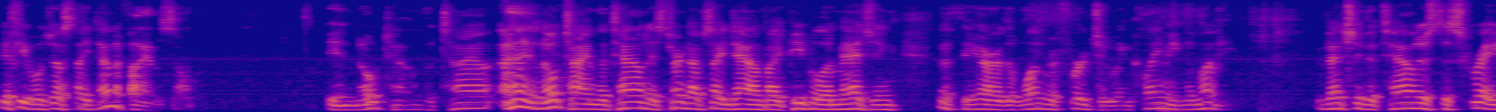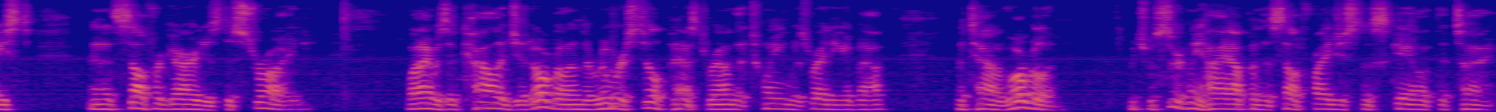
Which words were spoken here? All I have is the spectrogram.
if he will just identify himself. In no time, the town in no time the town is turned upside down by people imagining that they are the one referred to and claiming the money. Eventually, the town is disgraced and its self-regard is destroyed. When I was at college at Oberlin, the rumor still passed around that Twain was writing about the town of Oberlin, which was certainly high up in the self-righteousness scale at the time.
